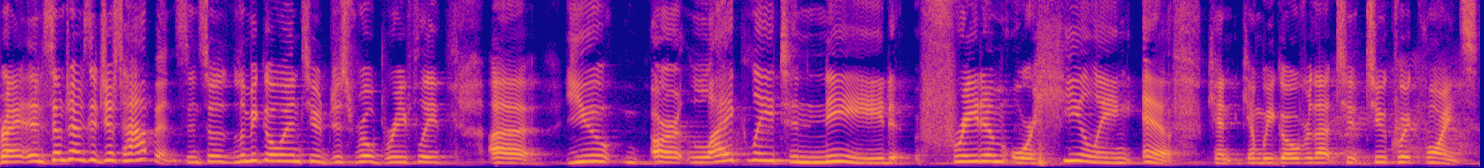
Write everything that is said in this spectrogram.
Right? And sometimes it just happens. And so let me go into just real briefly. Uh, you are likely to need freedom or healing if. Can, can we go over that? Two, two quick points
